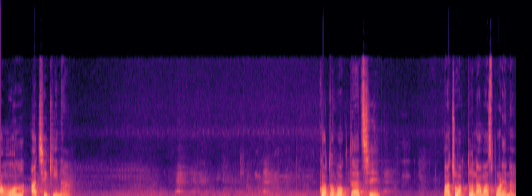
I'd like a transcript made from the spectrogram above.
আমল আছে কি কত বক্তা আছে? পাঁচ ওয়াক্ত নামাজ পড়ে না।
